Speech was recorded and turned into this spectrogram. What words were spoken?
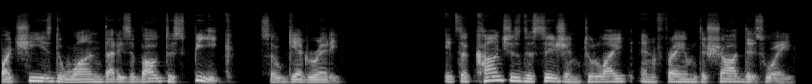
but she is the one that is about to speak, so get ready. It's a conscious decision to light and frame the shot this way,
